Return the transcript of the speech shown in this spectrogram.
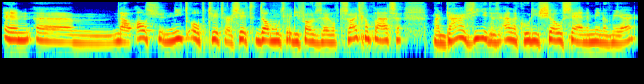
En um, nou, als je niet op Twitter zit, dan moeten we die foto's even op de site gaan plaatsen. Maar daar zie je dus eigenlijk hoe die showscène min of meer,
